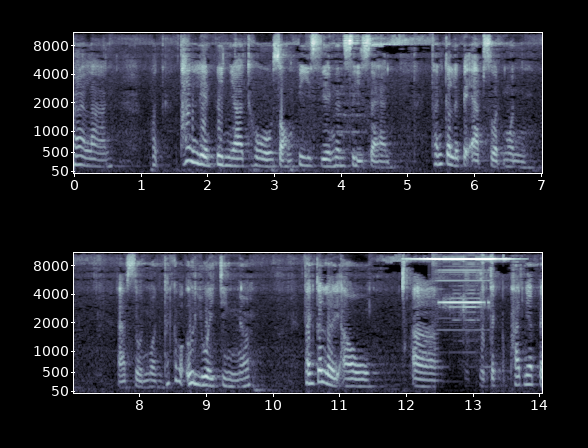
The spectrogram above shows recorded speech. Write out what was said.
ห้าล้านพอท่านเรียนปริญญาโทสองปีเสียเงินสี่แสนท่านก็เลยไปแอบสวดมนต์แอบสวดมนต์ท่านก็บอกเออรวยจริงเนาะท่านก็เลยเอาอ่าบทจักรพรรดิเนี่ยไป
